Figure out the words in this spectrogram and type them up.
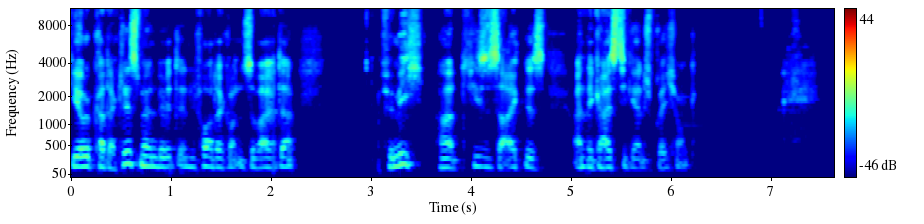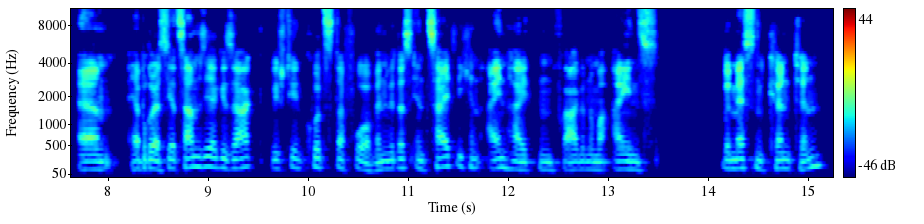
Geokataklysmen mit in den Vordergrund und so weiter. Für mich hat dieses Ereignis eine geistige Entsprechung. Ähm, Herr Bröers, jetzt haben Sie ja gesagt, wir stehen kurz davor. Wenn wir das in zeitlichen Einheiten, Frage Nummer eins, bemessen könnten,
